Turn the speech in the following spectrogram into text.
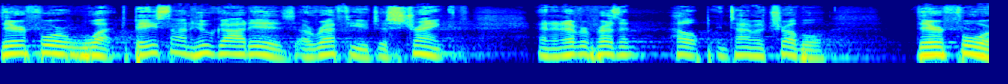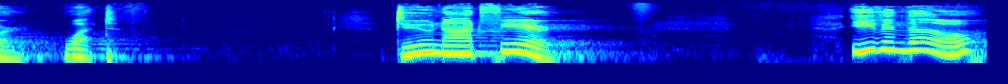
Therefore, what? Based on who God is, a refuge, a strength, and an ever present help in time of trouble. Therefore, what? Do not fear. Even though,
